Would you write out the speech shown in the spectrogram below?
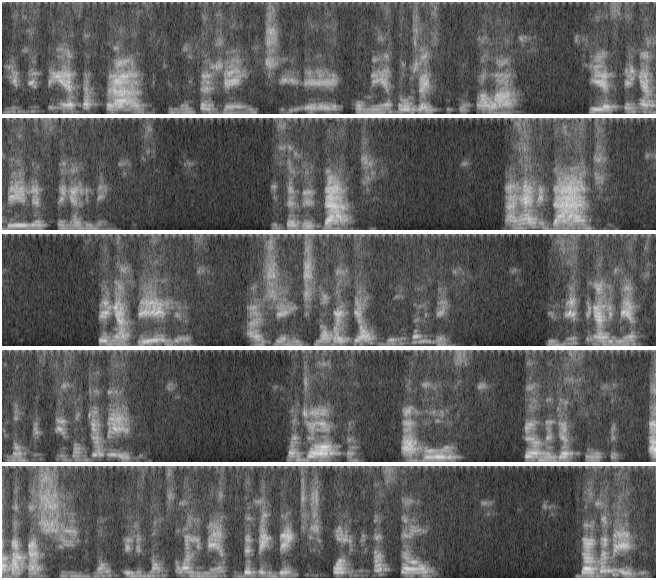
E existem essa frase que muita gente é, comenta ou já escutou falar, que é sem abelhas, sem alimentos. Isso é verdade? Na realidade, sem abelhas, a gente não vai ter alguns alimentos. Existem alimentos que não precisam de abelha. Mandioca, arroz, cana-de-açúcar, abacaxi, não, eles não são alimentos dependentes de polinização das abelhas.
